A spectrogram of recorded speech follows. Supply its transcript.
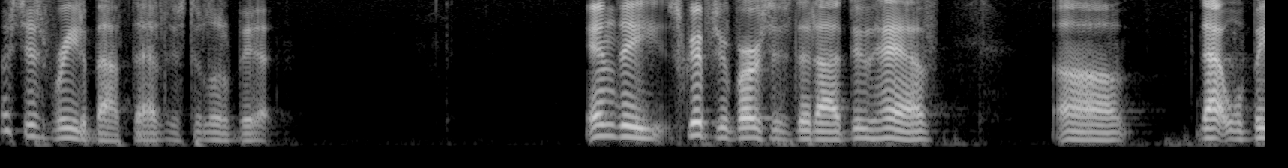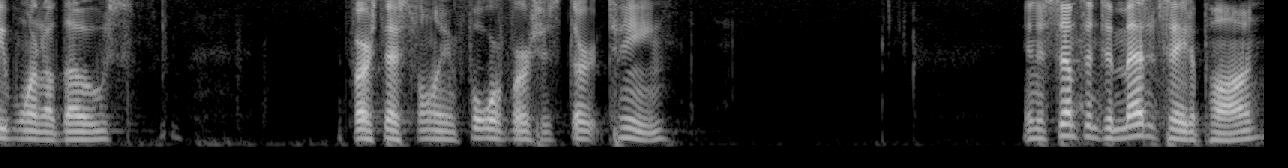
Let's just read about that just a little bit. In the scripture verses that I do have, uh, that will be one of those. 1 Thessalonians 4, verses 13. And it's something to meditate upon.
